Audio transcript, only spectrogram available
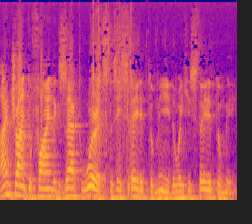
I'm trying to find exact words that he stated to me, the way he stated to me.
